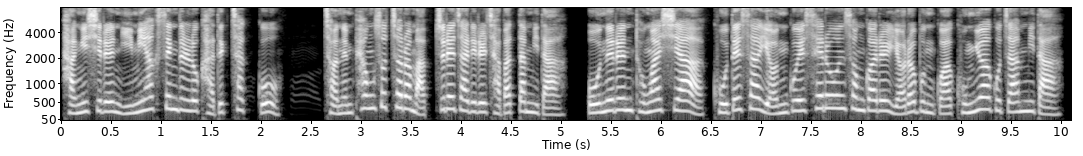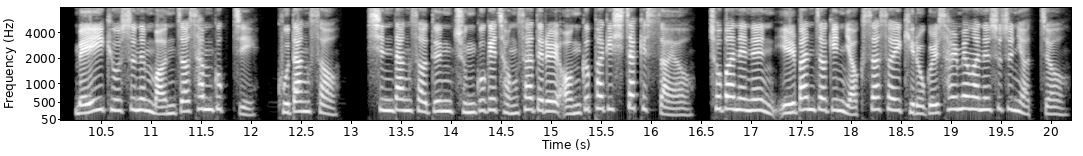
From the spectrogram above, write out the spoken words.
강의실은 이미 학생들로 가득 찼고 저는 평소처럼 앞줄의 자리를 잡았답니다. 오늘은 동아시아 고대사 연구의 새로운 성과를 여러분과 공유하고자 합니다. 메이 교수는 먼저 삼국지, 구당서, 신당서 등 중국의 정사들을 언급하기 시작했어요. 초반에는 일반적인 역사서의 기록을 설명하는 수준이었죠.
